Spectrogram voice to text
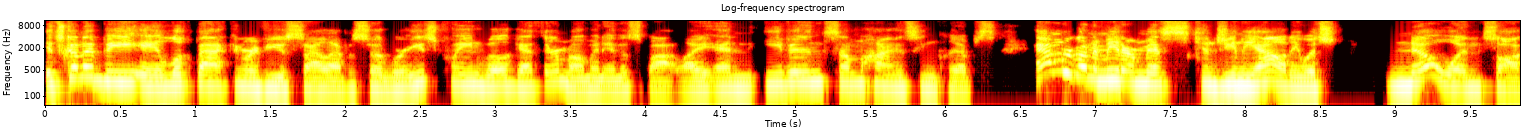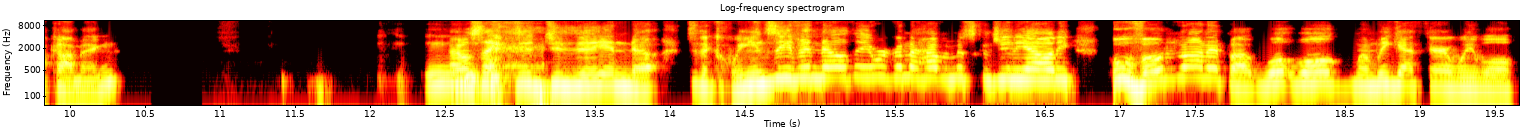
it's going to be a look back and review style episode where each queen will get their moment in the spotlight and even some behind the scene clips. And we're going to meet our Miss Congeniality, which no one saw coming. I was like, did, did, they know? Did the queens even know they were going to have a Miss Congeniality? Who voted on it? But we'll, we'll, when we get there, we will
